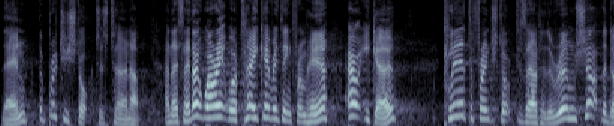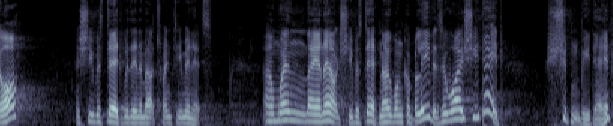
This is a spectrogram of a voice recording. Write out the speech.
Then the British doctors turn up and they say, Don't worry, we'll take everything from here. Out you go. Cleared the French doctors out of the room, shut the door, and she was dead within about 20 minutes. And when they announced she was dead, no one could believe it. So, why is she dead? She shouldn't be dead.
